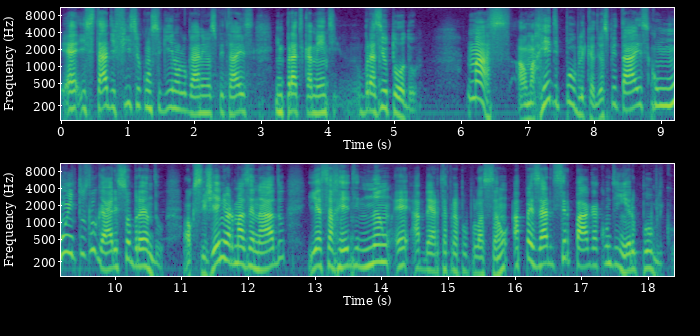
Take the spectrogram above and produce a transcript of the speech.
é, está difícil conseguir um lugar em hospitais em praticamente o Brasil todo. Mas há uma rede pública de hospitais com muitos lugares sobrando, oxigênio armazenado e essa rede não é aberta para a população, apesar de ser paga com dinheiro público.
